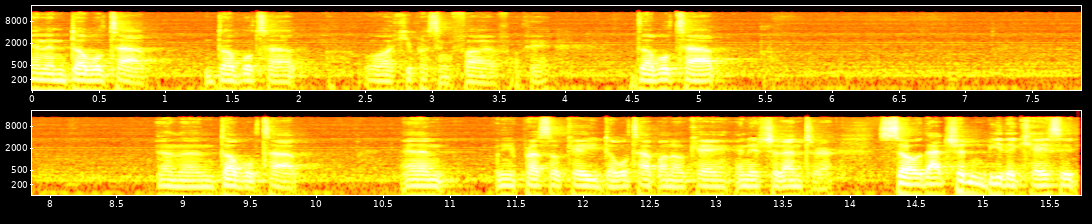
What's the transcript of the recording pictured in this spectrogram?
And then double tap. Double tap. Well, I keep pressing 5. Okay. Double tap. And then double tap. And then when you press OK, you double tap on OK, and it should enter. So that shouldn't be the case. It,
